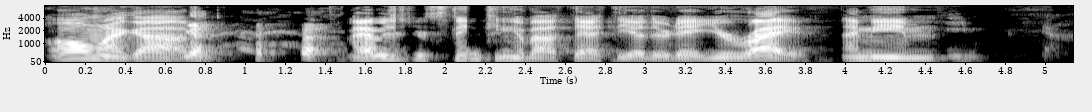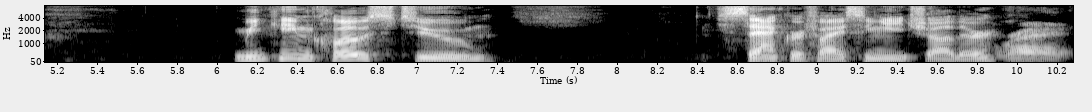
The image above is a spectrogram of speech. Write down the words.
Oh my god. Yeah. I was just thinking about that the other day. You're right. I mean, we came close to sacrificing each other Right.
